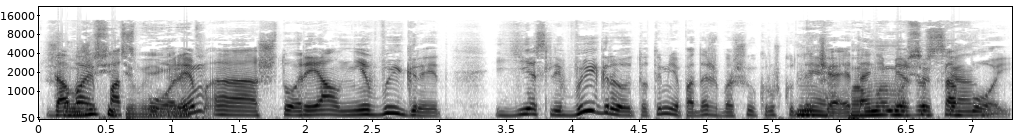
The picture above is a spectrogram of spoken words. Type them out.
Что Давай поспорим, э, что Реал не выиграет. Если выиграют, то ты мне подашь большую кружку для Не, чая. Это они между Ан- собой.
